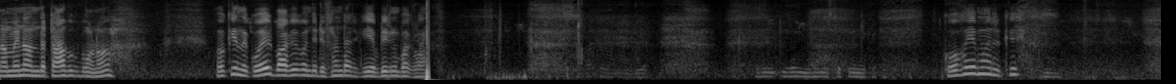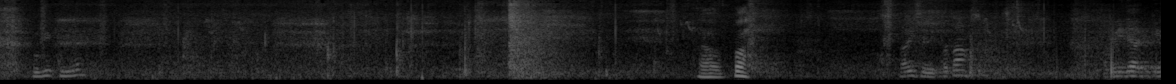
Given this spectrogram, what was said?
நம்ம இன்னும் அந்த டாப்புக்கு போனோம் ஓகே இந்த கோயில் பார்க்க கொஞ்சம் டிஃப்ரெண்ட்டாக இருக்குது எப்படின்னு பார்க்கலாம். கோகையமாக இருக்குது அப்பா சரி அப்பா. இப்போ தான் அமைதியாக இருக்கு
